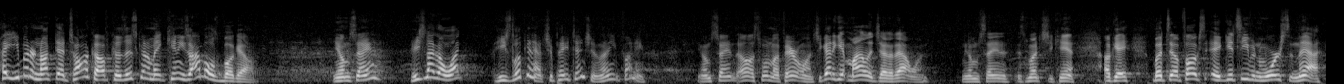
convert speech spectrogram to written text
Hey, you better knock that talk off because it's going to make Kenny's eyeballs bug out. You know what I'm saying? He's not going to like, he's looking at you. Pay attention. That ain't funny. You know what I'm saying? Oh, it's one of my favorite ones. You got to get mileage out of that one. You know what I'm saying? As much as you can. Okay, but uh, folks, it gets even worse than that.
